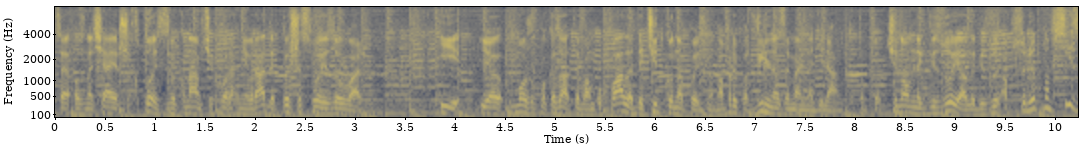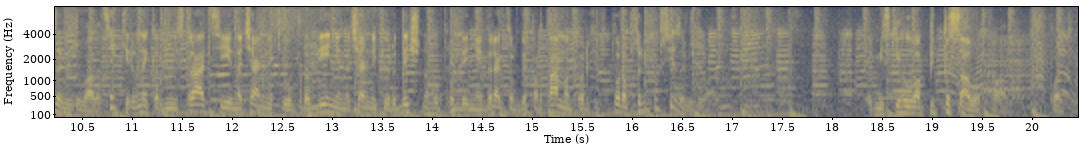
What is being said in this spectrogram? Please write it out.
це означає, що хтось з виконавчих органів ради пише свої зауваження. І я можу показати вам ухвали, де чітко написано, наприклад, вільна земельна ділянка. Тобто чиновник візує, але візує абсолютно всі завізували. Це і керівник адміністрації, начальники управління, начальник юридичного управління, директор департаменту архітектури. Абсолютно всі завізували. Міський голова підписав ухвалу потім.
